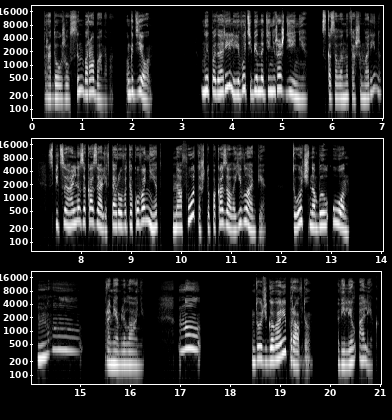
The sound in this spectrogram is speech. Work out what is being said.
— продолжил сын Барабанова. «Где он?» «Мы подарили его тебе на день рождения», — сказала Наташа Марина. «Специально заказали, второго такого нет. На фото, что показала Евлампия, точно был он». «Ну...» — промямлила Аня. «Ну...» «Дочь, говори правду», — велел Олег.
